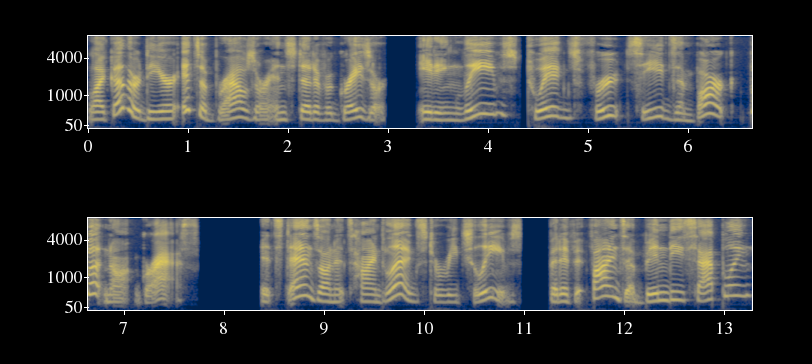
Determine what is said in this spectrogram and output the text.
Like other deer, it's a browser instead of a grazer, eating leaves, twigs, fruit, seeds, and bark, but not grass. It stands on its hind legs to reach leaves, but if it finds a bendy sapling,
